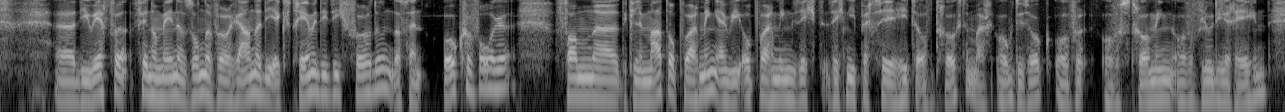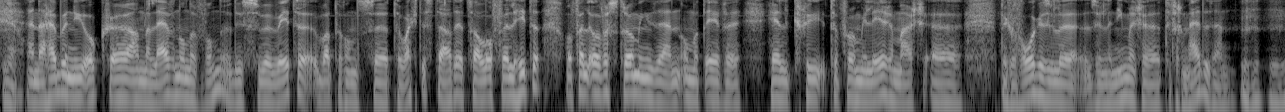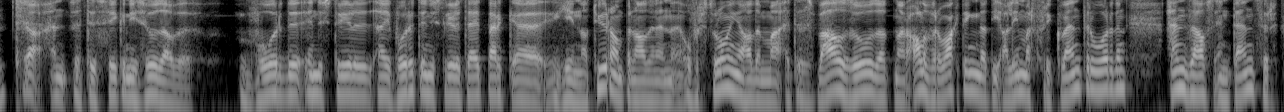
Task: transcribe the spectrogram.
uh, die weerfenomenen zonder voorgaande, die extreme die zich voordoen, dat zijn ook gevolgen van uh, de klimaatopwarming. En wie opwarming zegt, zegt niet per se hitte of droogte, maar ook dus ook over, overstroming, overvloedige regen. Ja. En daar hebben we nu ook uh, aan de lijven ondervonden. Dus we weten wat er ons te wachten staat. Het zal ofwel hitte ofwel overstroming zijn om het even heel cru te formuleren, maar de gevolgen zullen, zullen niet meer te vermijden zijn. Mm -hmm. Ja, en het is zeker niet zo dat we voor, de industriële, voor het industriële tijdperk uh, geen natuurrampen hadden en overstromingen hadden. Maar het is wel zo dat naar alle verwachting dat die alleen maar frequenter worden en zelfs intenser.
